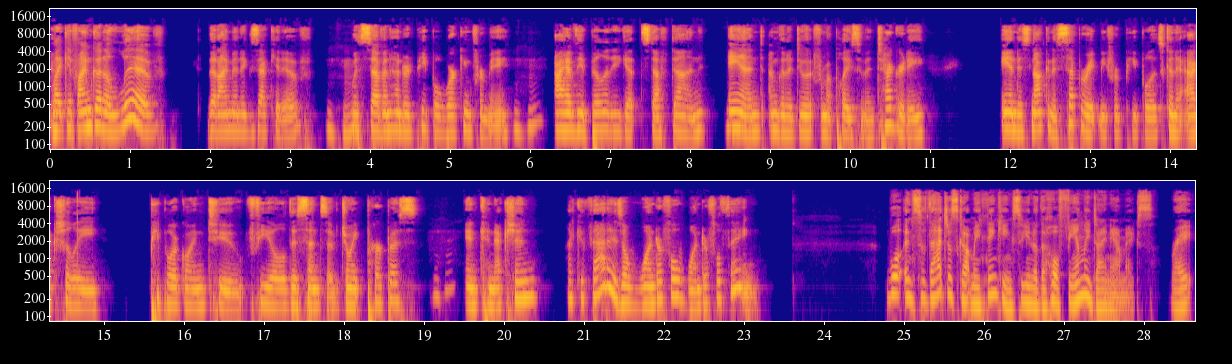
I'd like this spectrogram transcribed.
like if I'm going to live that I'm an executive Mhm. with 700 people working for me, Mhm. I have the ability to get stuff done and I'm going to do it from a place of integrity. And it's not going to separate me from people. It's going to actually, people are going to feel this sense of joint purpose Mhm. and connection. Like that is a wonderful, wonderful thing. Well, and so that just got me thinking. So, you know, the whole family dynamics, right?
